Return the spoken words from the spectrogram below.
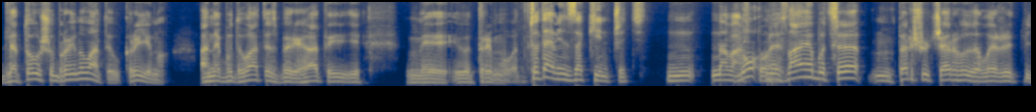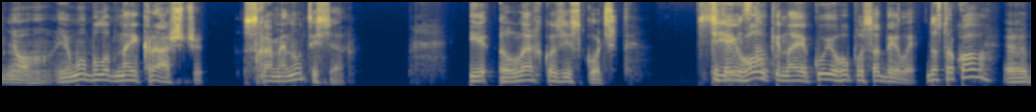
для того, щоб руйнувати Україну, а не будувати, зберігати її і отримувати. То де він закінчить? На ваш ну, погляд? не знаю, бо це в першу чергу залежить від нього. Йому було б найкраще схаменутися і легко зіскочити з цієї голки, на яку його посадили. Достроково? Е,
